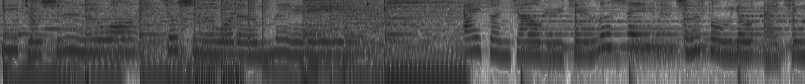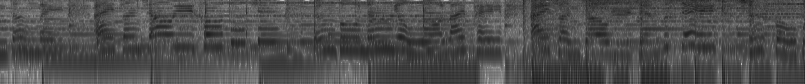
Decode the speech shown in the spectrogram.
你就是我，就是我的转角遇见了谁？是否有爱情的美？爱转角以后的街，能不能由我来陪？爱转角遇见了谁？是否不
